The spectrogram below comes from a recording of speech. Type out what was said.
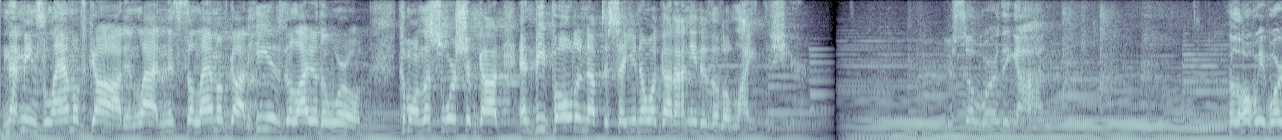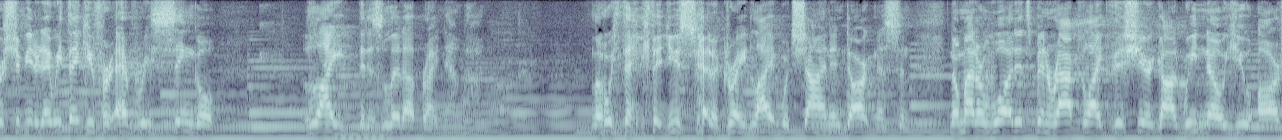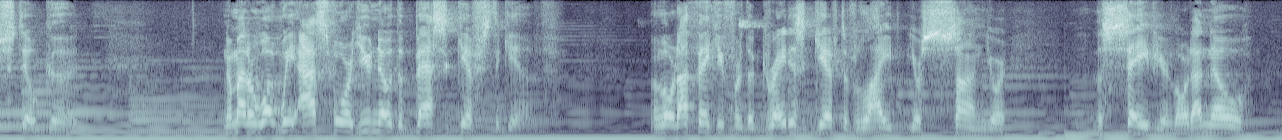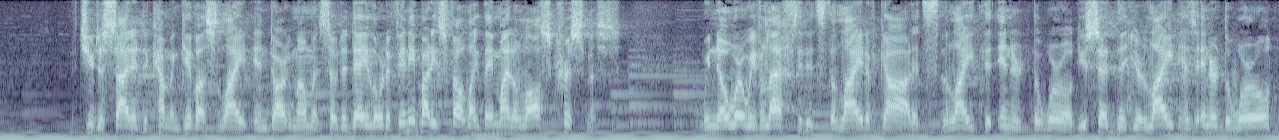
And that means Lamb of God in Latin. It's the Lamb of God. He is the light of the world. Come on, let's worship God and be bold enough to say, you know what, God, I need a little light this year. You're so worthy, God. Lord, we worship you today. We thank you for every single light that is lit up right now, God. Lord, we thank you that you said a great light would shine in darkness. And no matter what it's been wrapped like this year, God, we know you are still good. No matter what we ask for, you know the best gifts to give. And Lord, I thank you for the greatest gift of light, your Son, your the Savior, Lord. I know that you decided to come and give us light in dark moments. So today, Lord, if anybody's felt like they might have lost Christmas, we know where we've left it. It's the light of God. It's the light that entered the world. You said that your light has entered the world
